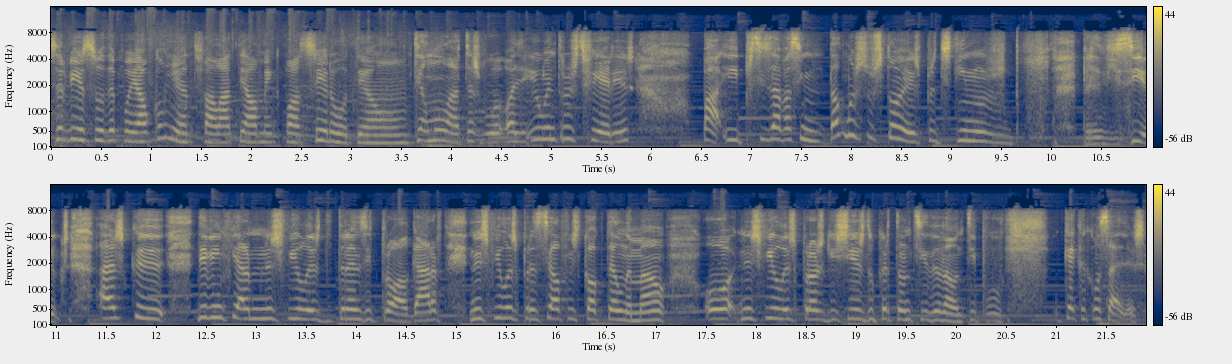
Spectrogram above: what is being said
serviço de apoio ao cliente. Fala até homem que pode ser útil. Telma lá, estás boa? Olha, eu entro hoje de férias pá, e precisava assim de algumas sugestões para destinos paradisíacos. Acho que devo enfiar-me nas filas de trânsito para o Algarve, nas filas para selfies de coquetel na mão ou nas filas para os guichês do cartão de cidadão. Tipo, que é que aconselhas?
